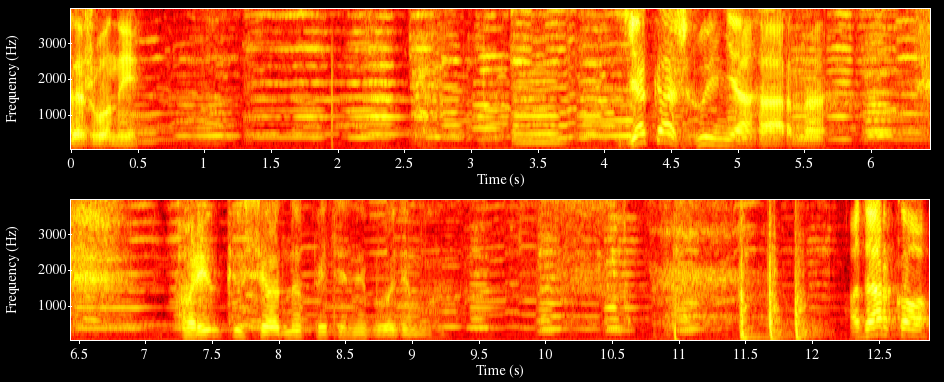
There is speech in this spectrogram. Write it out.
Це ж вони. Яка ж гульня гарна. Горілки все одно пити не будемо. Одарко,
